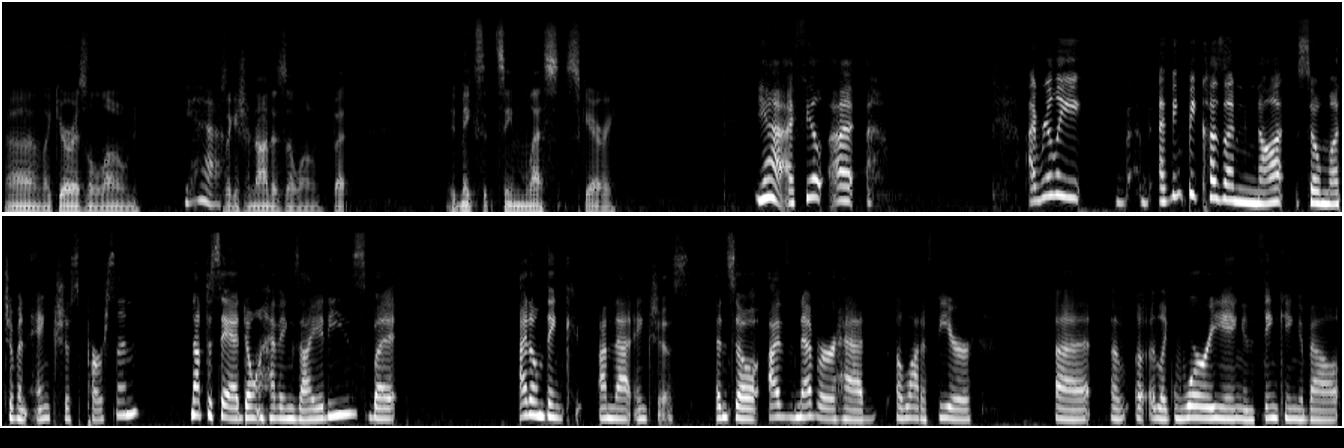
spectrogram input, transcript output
uh, like you're as alone Yeah. because I guess you're not as alone, but it makes it seem less scary. Yeah, I feel I I really I think because I'm not so much of an anxious person, not to say I don't have anxieties, but I don't think I'm that anxious. And so I've never had a lot of fear uh, of uh, like worrying and thinking about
